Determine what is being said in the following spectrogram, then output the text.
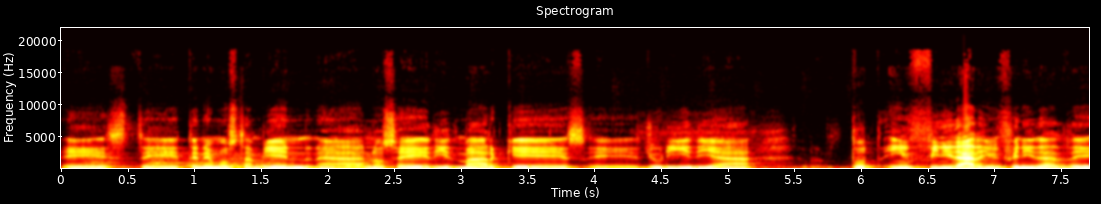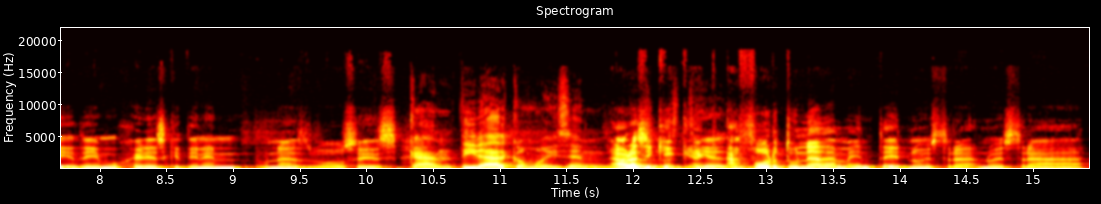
Este tenemos también no sé Edith Márquez, eh, Yuridia, put- infinidad, infinidad de, de mujeres que tienen unas voces Cantidad, como dicen. Ahora sí que afortunadamente nuestra nuestra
